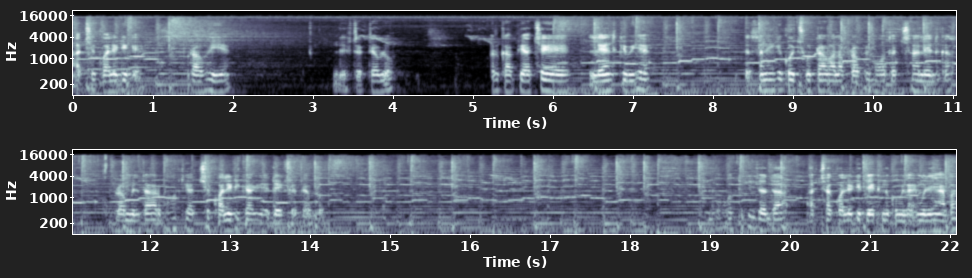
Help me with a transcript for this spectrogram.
अच्छी क्वालिटी के प्रॉप है ये। देख सकते हैं आप लोग। और काफ़ी अच्छे लेंथ के भी है। ऐसा नहीं कि कोई छोटा वाला प्रॉप है, बहुत अच्छा लेंथ का प्रॉप मिलता है और बहुत ही अच्छी क्वालिटी का ये देख सकते हैं आप लोग। ज़्यादा अच्छा क्वालिटी देखने को मिला है मुझे यहाँ पर।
